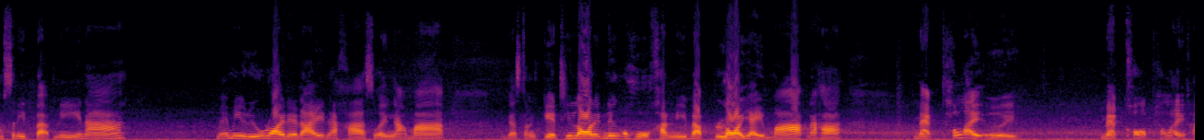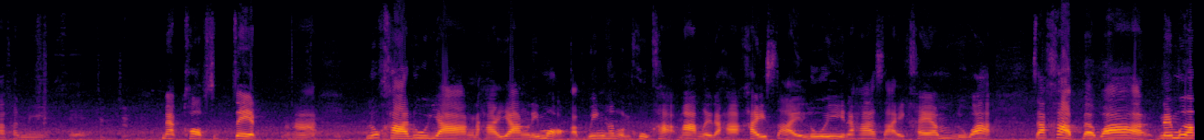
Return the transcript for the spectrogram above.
ำสนิทแบบนี้นะ ไม่มีริ้วรอยใด ๆนะคะ สวยงามมากเดี๋ยวสังเกตที่ล้อนิดนึงโอ้โหคันนี้แบบล้อใหญ่มากนะคะ แม็กเท่าไหร่เอ่ย แม็กขอบเท่าไหร่คะคันนี้ขอบสิบเจ็ดแม็กขอบ 17อ่าลูกค้าดูยางนะคะ ยางนี้เหมาะกับวิ่งถนนขรุขระมากเลยนะคะ ใครสายลุยนะคะ สายแคมป์หรือว่าจะขับแบบว่าในเมือง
